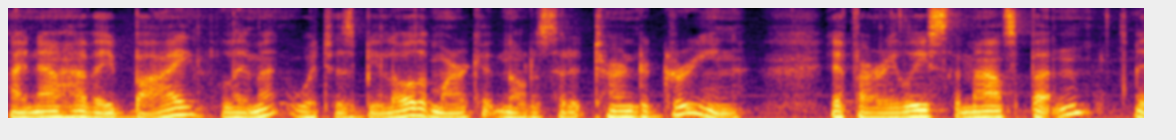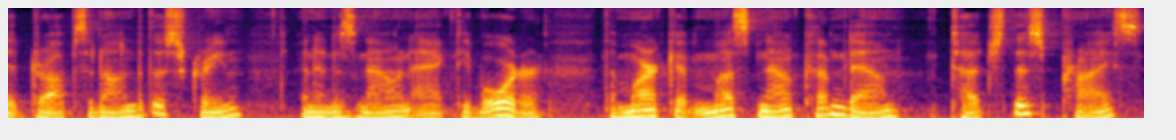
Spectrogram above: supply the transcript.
I now have a buy limit, which is below the market. Notice that it turned to green. If I release the mouse button, it drops it onto the screen, and it is now an active order. The market must now come down, touch this price,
